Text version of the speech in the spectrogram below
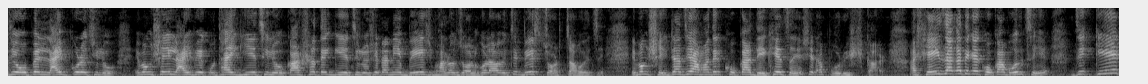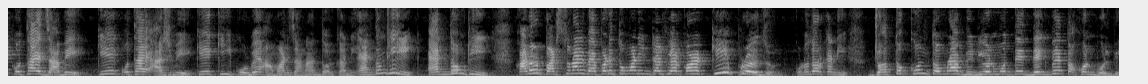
যে ওপেন লাইভ করেছিল এবং সেই লাইভে কোথায় গিয়েছিল, কার সাথে গিয়েছিল, সেটা নিয়ে বেশ ভালো জলগোলা হয়েছে, বেশ চর্চা হয়েছে। এবং সেইটা যে আমাদের খোকা দেখেছে, সেটা পরিষ্কার। আর সেই জায়গা থেকে খোকা বলছে যে, কে কোথায় যাবে, কে কোথায় আসবে, কে কি করবে, আমার জানার দরকার নেই। একদম ঠিক একদম ঠিক। কারোর পার্সোনাল ব্যাপারে তোমার ইন্টারফেয়ার করার কি প্রয়োজন? কোনো দরকার নেই। যতক্ষণ তোমরা ভিডিওর মধ্যে দেখবে তখন বলবে।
